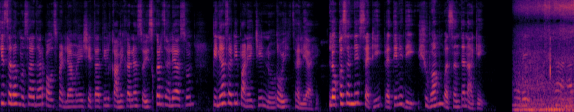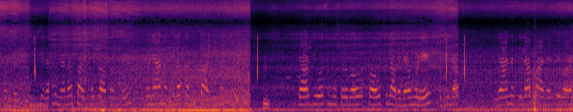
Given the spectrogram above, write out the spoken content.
की सलग मुसळधार पाऊस पडल्यामुळे शेतातील कामे करण्यास सोयीस्कर झाले असून पिण्यासाठी पाण्याची नो सोय झाली आहे. लोकसंदेशसाठी प्रतिनिधी शुभम वसंत नागे. पुण्याला सारखं जात असतो पण या नदीला कधी पाणी नसतं. चार दिवस मुसळधार पाऊस लागल्यामुळे नदीला या नदीला पाण्याचे वाढ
